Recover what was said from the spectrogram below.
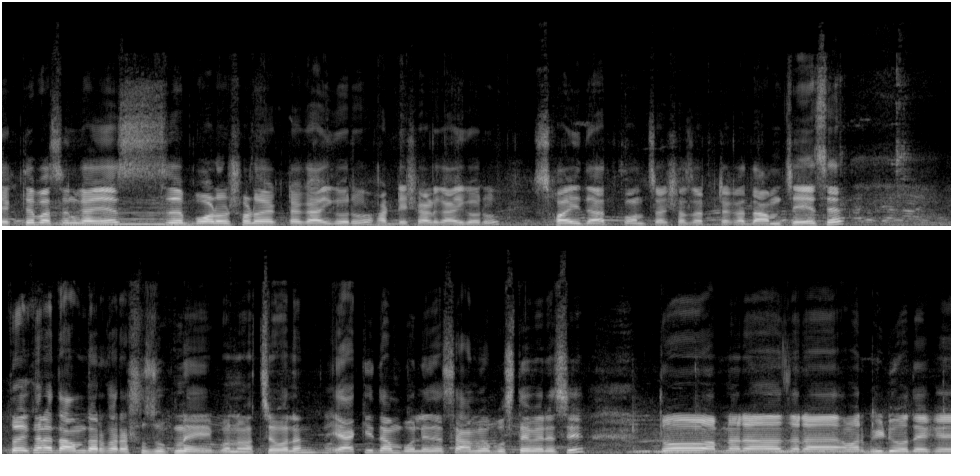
দেখতে পাচ্ছেন গায়েস বড় সড়ো একটা গাই গরু হাড্ডি ষাড় গাই গরু, ছয় দাঁত, পঞ্চাশ হাজার টাকা দাম চেয়েছে। তো এখানে দাম দর করার সুযোগ নেই, মনে হচ্ছে, বলেন। একই দাম বলে যাচ্ছে, আমিও বুঝতে পেরেছি। তো আপনারা যারা আমার ভিডিও দেখে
